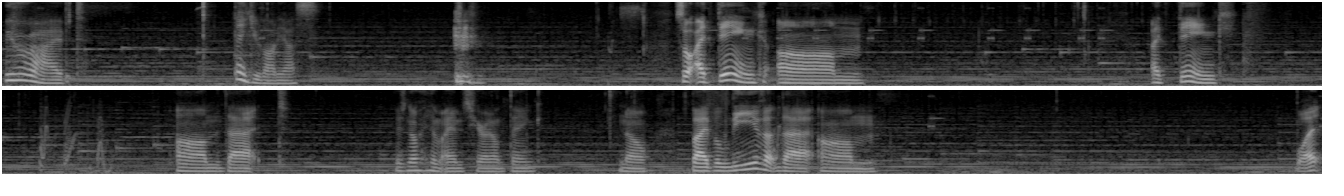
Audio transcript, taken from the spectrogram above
We've arrived. Thank you, Latias. so I think, um... I think... Um, that... There's no hidden items here, I don't think. No. But I believe that, um... What?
